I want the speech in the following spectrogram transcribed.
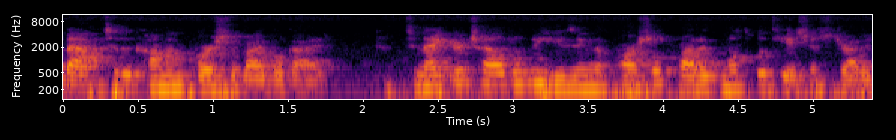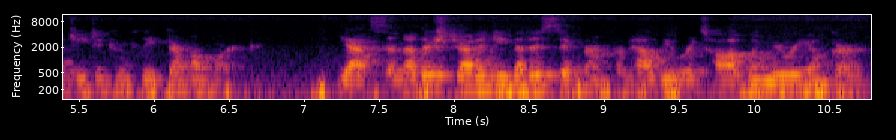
back to the Common Core Survival Guide. Tonight your child will be using the partial product multiplication strategy to complete their homework. Yes, another strategy that is different from how we were taught when we were younger.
